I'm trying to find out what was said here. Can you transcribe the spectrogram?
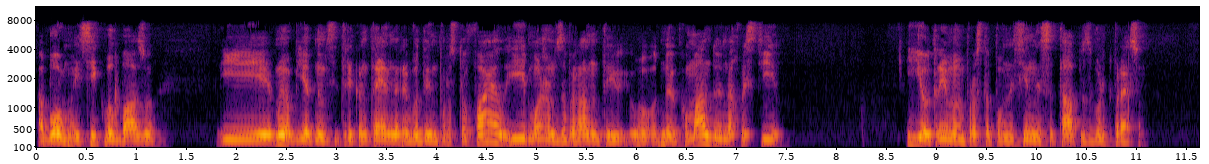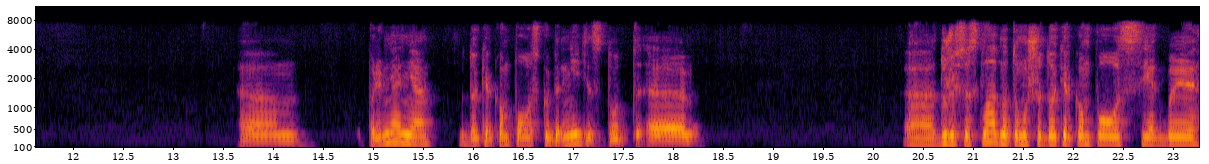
або MySQL базу. І ми об'єднуємо ці три контейнери в один просто файл і можемо забранити одною командою на хості. І отримуємо просто повноцінний сетап з WordPress. Ем, порівняння Docker Compose Kubernetes тут. Е, Дуже все складно, тому що Docker Compose якби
